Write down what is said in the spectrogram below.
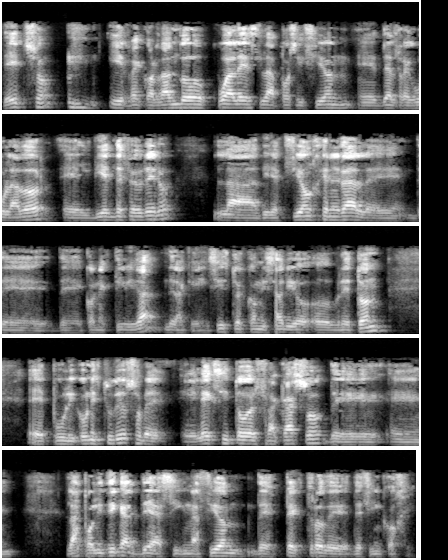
De hecho, y recordando cuál es la posición eh, del regulador, el 10 de febrero, la Dirección General eh, de, de, Conectividad, de la que, insisto, es comisario Bretón, publicó un estudio sobre el éxito o el fracaso de las políticas de asignación de espectro de, 5G.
